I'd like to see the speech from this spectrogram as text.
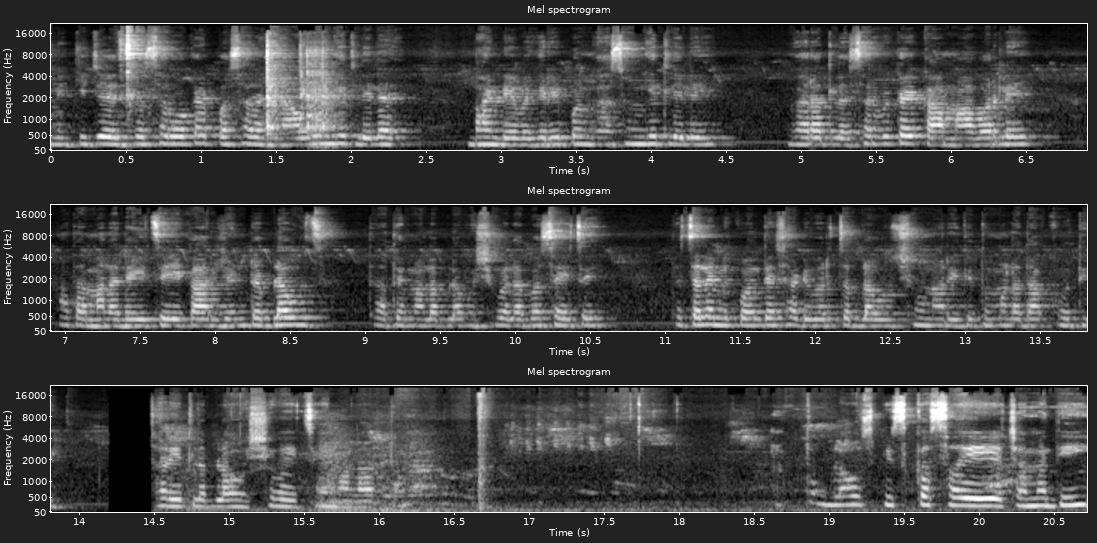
मी की किचनचं सर्व काय पसाराने आवरून घेतलेलं आहे. भांडे वगैरे पण घासून घेतलेले. घरातलं सर्व काही काम आवरले. आता मला द्यायचं एक अर्जंट ब्लाऊज. तर आता मला ब्लाऊज शिवायला बसायचं आहे तर चला मी कोणत्या साडीवरचं ब्लाऊज शिवणार आहे ते तुम्हाला दाखवते. साडीतलं ब्लाऊज शिवायचं आहे मला आता. ब्लाऊज पीस कसं आहे याच्यामध्ये?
